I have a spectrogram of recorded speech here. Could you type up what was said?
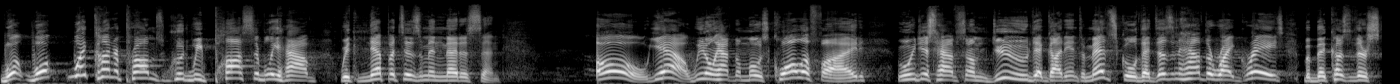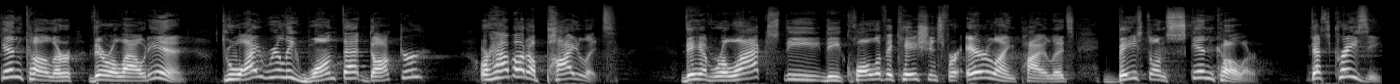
What, what, what kind of problems could we possibly have with nepotism in medicine? Oh, yeah, we don't have the most qualified. We just have some dude that got into med school that doesn't have the right grades, but because of their skin color, they're allowed in. Do I really want that doctor? Or how about a pilot? They have relaxed the, the qualifications for airline pilots based on skin color. That's crazy.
